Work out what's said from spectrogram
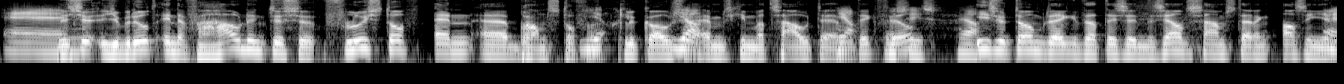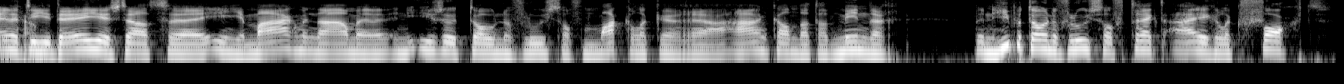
En Dus je, je bedoelt in de verhouding tussen vloeistof en eh, brandstoffen. Ja. Glucose Ja. en misschien wat zouten en ja, wat ik veel. precies. Ja. Isotoon betekent dat is in dezelfde samenstelling als in je En het lichaam. idee is dat eh, in je maag met name een isotone vloeistof makkelijker eh, aan kan. Dat dat minder... Een hypertone vloeistof trekt eigenlijk vocht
